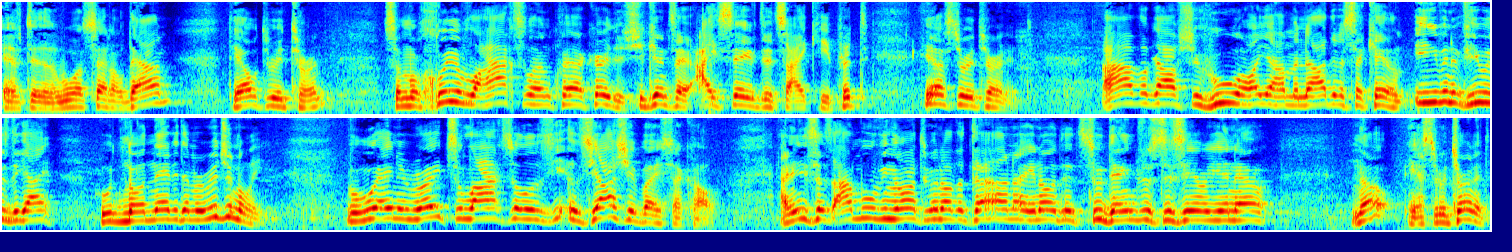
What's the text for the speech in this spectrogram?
after the war settled down, they able to return. So. He can't say I saved it, so I keep it. He has to return it. Even if he was the guy who donated them originally. And he says, I'm moving on to another town. You know, it's too dangerous this area now. No, he has to return it.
